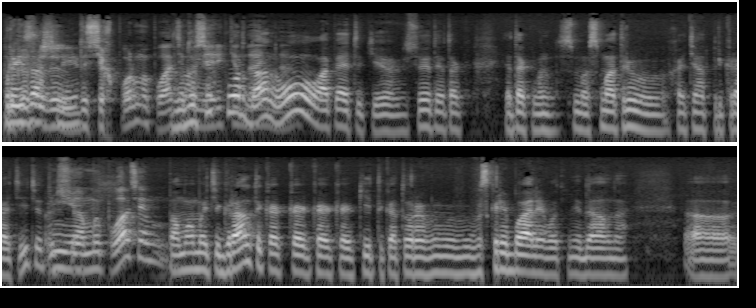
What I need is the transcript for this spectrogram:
произошли. До, до сих пор мы платим ну, до сих пор, да, да, ну, опять-таки, все это я так я так вон, смотрю, хотят прекратить это Не, все. мы платим. По-моему, эти гранты как, как, как, какие-то, которые выскребали вот недавно, э,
